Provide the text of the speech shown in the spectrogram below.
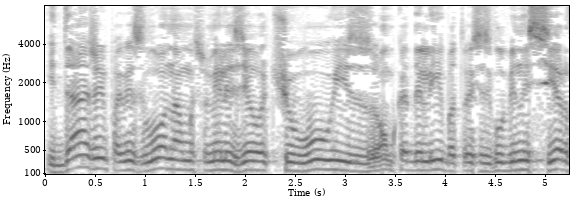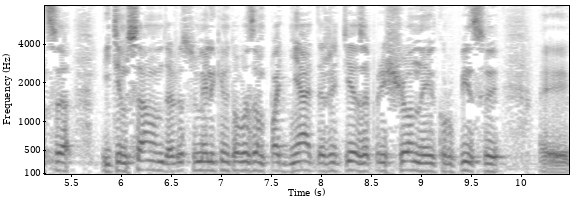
И даже повезло нам, мы сумели сделать чуву из омкаделиба, то есть из глубины сердца, и тем самым даже сумели каким-то образом поднять даже те запрещенные крупицы, э,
